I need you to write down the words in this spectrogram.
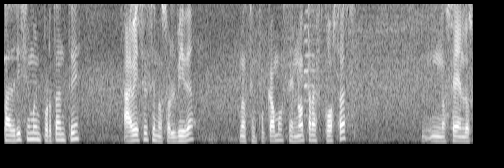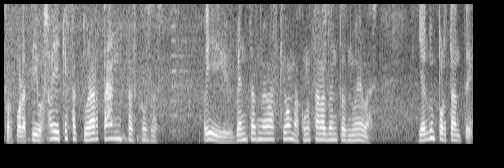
padrísimo, importante. A veces se nos olvida, nos enfocamos en otras cosas, no sé, en los corporativos. Oye, hay que facturar tantas cosas. Oye, ventas nuevas, ¿qué onda? ¿Cómo están las ventas nuevas? Y algo importante,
